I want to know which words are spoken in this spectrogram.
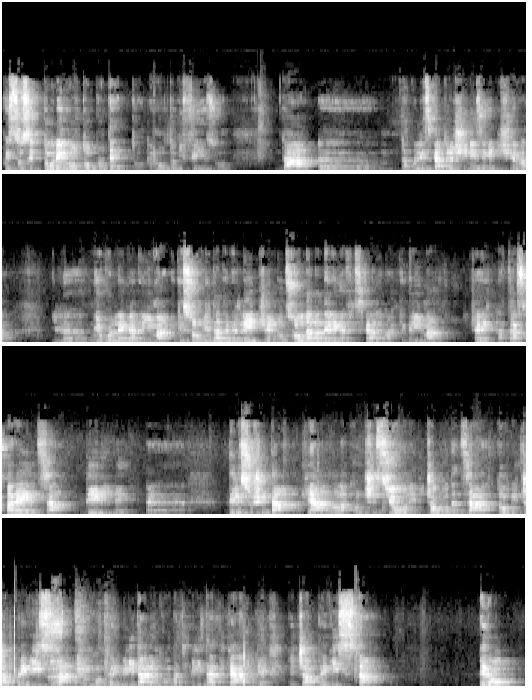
questo settore è molto protetto, è molto difeso da, eh, da quelle scatole cinesi che diceva il mio collega prima, che sono vietate per legge, non solo dalla delega fiscale ma anche prima, cioè la trasparenza delle, eh, delle società che hanno la concessione gioco d'azzardo è già prevista, l'inconferibilità, l'incompatibilità di cariche è già prevista però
